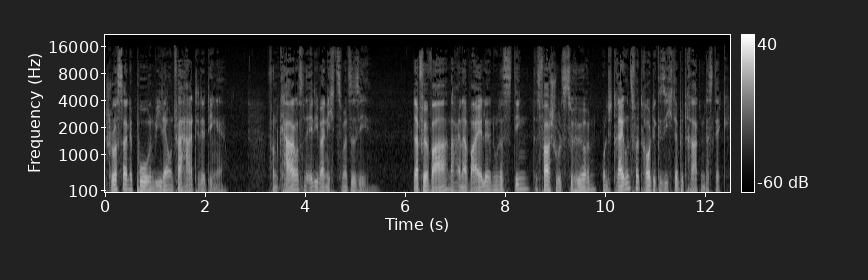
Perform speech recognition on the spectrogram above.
schloss seine Poren wieder und verharrte der Dinge. Von Carlos und Eddie war nichts mehr zu sehen. Dafür war nach einer Weile nun das Ding des Fahrstuhls zu hören, und drei uns vertraute Gesichter betraten das Deck.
